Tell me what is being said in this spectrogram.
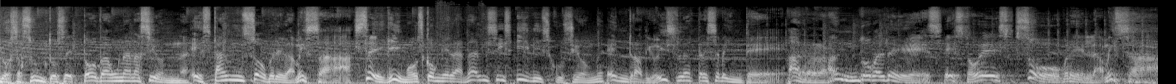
Los asuntos de toda una nación están sobre la mesa. Seguimos con el análisis y discusión en Radio Isla 1320. Armando Valdés, esto es Sobre la Mesa.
